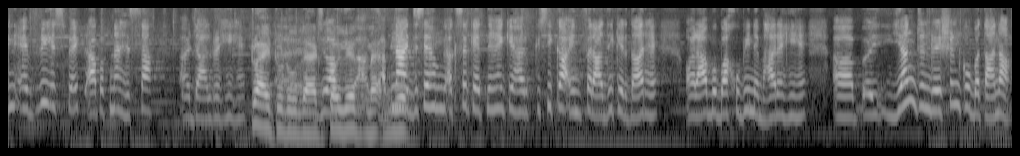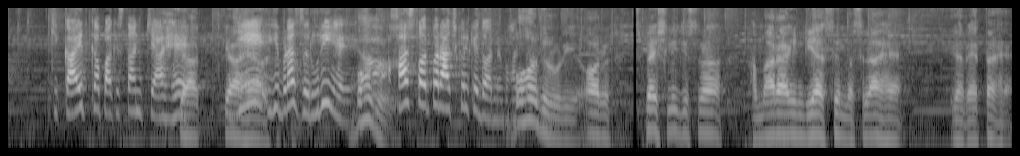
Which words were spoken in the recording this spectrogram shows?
इन एवरी एस्पेक्ट आप अपना हिस्सा डाल रहे हैं। ट्राई टू डू दैट तो ये अपना ये जिसे हम अक्सर कहते हैं कि हर किसी का इनफरादी किरदार है और आप वो बखूबी निभा रहे हैं। यंग जनरेशन को बताना कि कायद का पाकिस्तान क्या है क्या- क्या ये है? ये बड़ा ज़रूरी है। बहुत खास तौर पर आजकल के दौर में बहुत बहुत ज़रूरी है। और स्पेशली जिस तरह हमारा इंडिया से मसला है या रहता है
